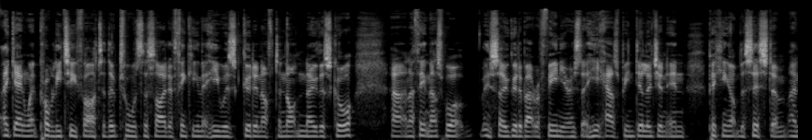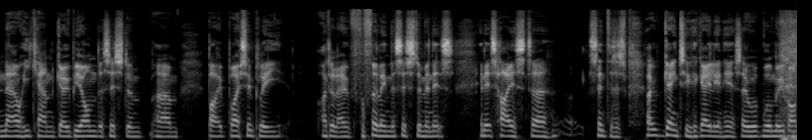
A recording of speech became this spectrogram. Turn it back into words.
again went probably too far to the towards the side of thinking that he was good enough to not know the score. Uh, and I think that's what is so good about Raphinha is that he has been diligent in picking up the system, and now he can go beyond the system um, by by simply I don't know, fulfilling the system in its in its highest uh, synthesis. I'm getting too Hegelian here, so we'll, we'll move on.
